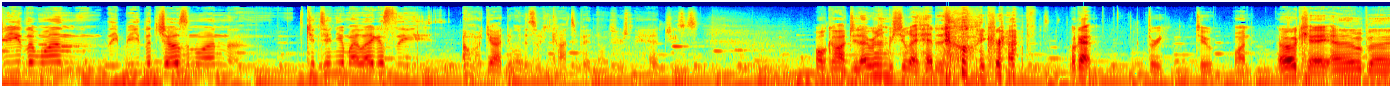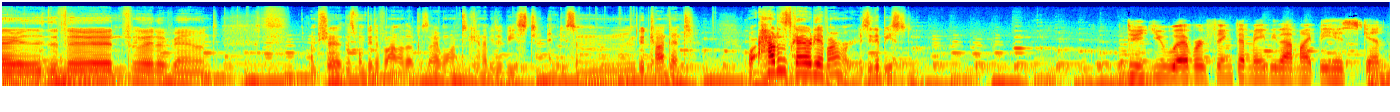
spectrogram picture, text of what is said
be the one. Be the chosen one. Continue my legacy. Oh my god, doing this like constipate noise hurts my head. Jesus. Oh god, dude, that really makes you lightheaded. Holy crap. Okay, three, two, one. Okay, back to the third and final round. I'm sure this won't be the final though, because I want to kind of be the beast and do some good content. How does this guy already have armor? Is he the beast? Did you ever think that maybe that might be his skin?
